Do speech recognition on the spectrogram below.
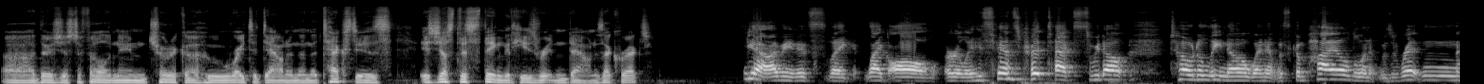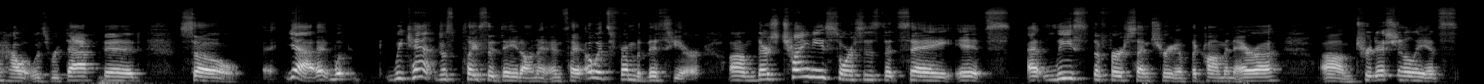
uh, there's just a fellow named Charaka who writes it down and then the text is is just this thing that he's written down. Is that correct? Yeah, I mean it's like like all early Sanskrit texts, we don't totally know when it was compiled, when it was written, how it was redacted. So yeah, it, we can't just place a date on it and say, oh, it's from this year. Um, there's Chinese sources that say it's at least the first century of the Common Era. Um, traditionally, it's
